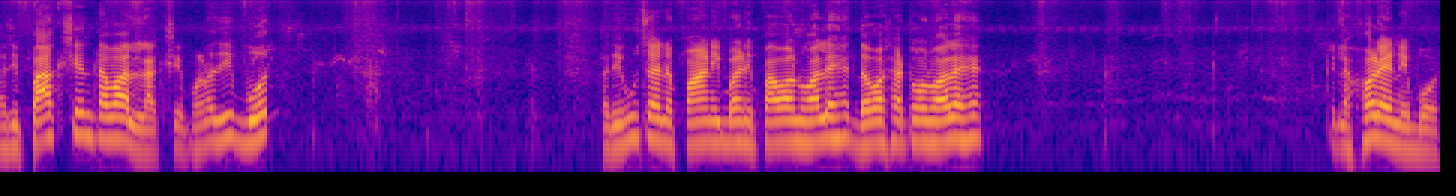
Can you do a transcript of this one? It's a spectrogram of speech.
હજી પાકશે ને તો વાર લાગશે પણ હજી બોર. હજી હું છે ને પાણી બાણી પાવાનું હાલે છે દવા છાંટવાનું હાલે છે. એટલે હળે નહીં બોર.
